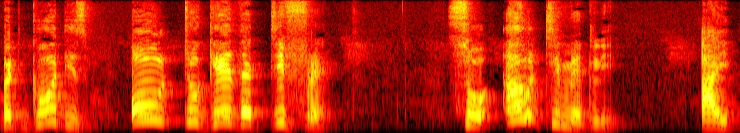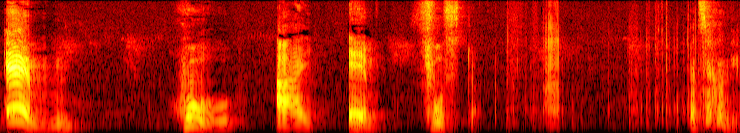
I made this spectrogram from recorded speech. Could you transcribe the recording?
But God is altogether different. So ultimately, I am who I am. Full stop. But secondly,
